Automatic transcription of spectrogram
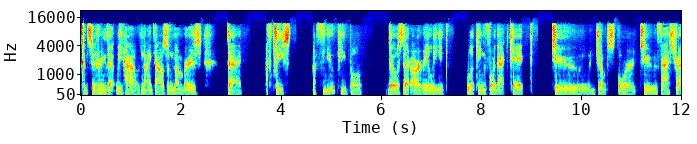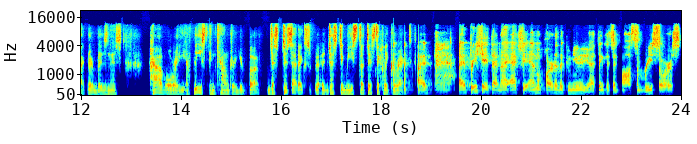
considering that we have 9,000 members, that at least a few people, those that are really looking for that kick to jump or to fast track their business have already at least encountered your book just to set ex- uh, just to be statistically correct i i appreciate that and i actually am a part of the community i think it's an awesome resource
